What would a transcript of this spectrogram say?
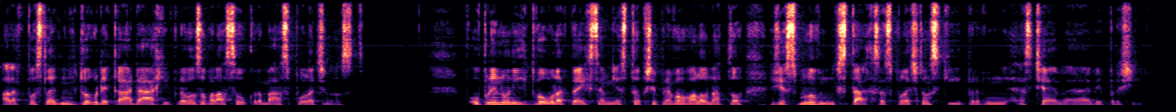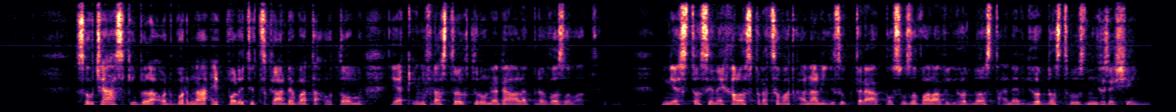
ale v posledních dvou dekádách ji provozovala soukromá společnost. V uplynulých dvou letech se město připravovalo na to, že smluvní vztah se společností první SČV vyprší. Součástí byla odborná i politická debata o tom, jak infrastrukturu nadále provozovat. Město si nechalo zpracovat analýzu, která posuzovala výhodnost a nevýhodnost různých řešení.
